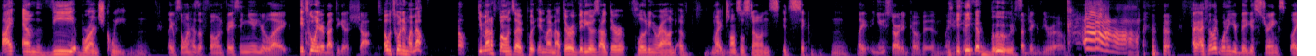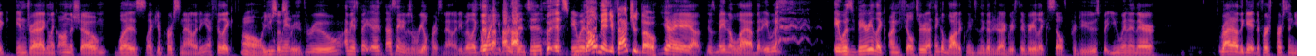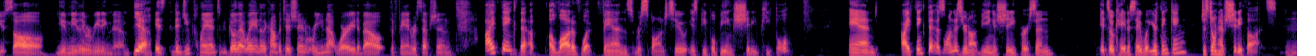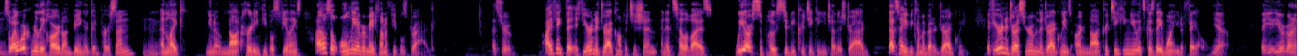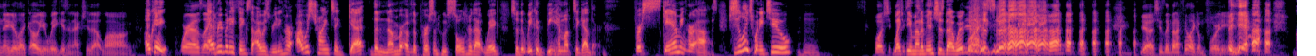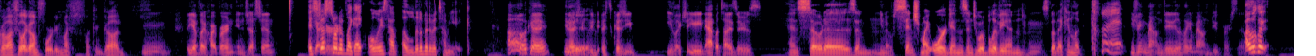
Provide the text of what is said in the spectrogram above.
I am the brunch queen. Mhm. Like if someone has a phone facing you, you're like, It's oh, going, They're about to get a shot. oh, it's going in my mouth. Oh. The amount of phones I've put in my mouth. There are videos out there floating around of my tonsil stones. It's sickening. Mm. Like you started COVID. Like just, yeah, you're subject zero. Ah! I, I feel like one of your biggest strengths, like in drag and like on the show, was like your personality. I feel like Oh, you're you so went sweet. through. I mean, it's, not saying it was a real personality, but like the one you presented. it's it was- well manufactured, though. Yeah, yeah, yeah. It was made in a lab, but it was it was very like unfiltered. I think a lot of queens in the Go to Drag Race they're very like self-produced, but you went in there right out of the gate. The first person you saw, you immediately were reading them. Yeah. Is did you plan to go that way into the competition? Were you not worried about the fan reception? I think that a, a lot of what fans respond to is people being shitty people. And I think that as long as you're not being a shitty person, it's okay to say what you're thinking. Just don't have shitty thoughts. Mhm, So I work really hard on being a good person mhm. and like, you know, not hurting people's feelings. I also only ever made fun of people's drag. That's true. I think that if you're in a drag competition and it's televised, we are supposed to be critiquing each other's drag. That's how you become a better drag queen. If you're in a dressing room and the drag queens are not critiquing you, it's because they want you to fail. Yeah. You- You're going in there, you're like, oh, your wig isn't actually that long. Okay, Whereas, like, everybody thinks that I was reading her. I was trying to get the number of the person who sold her that wig so that we could beat him up together for scamming her ass. She's only 22, Mhm. Well, she, like she- the amount of inches that wig was. yeah, she's like, but I feel like I'm 40. yeah. Girl, I feel like I'm 40. My fucking God. Mm. You have like heartburn, indigestion. It's just your- sort of like I always have a little bit of a tummy ache. Oh, okay. You know, Yeah. it's because you eat like. You eat appetizers. and sodas and Mhm. you know cinch my organs into oblivion Mhm. so that I can look. cut. You drink Mountain Dew. You look like a Mountain Dew person. I look like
